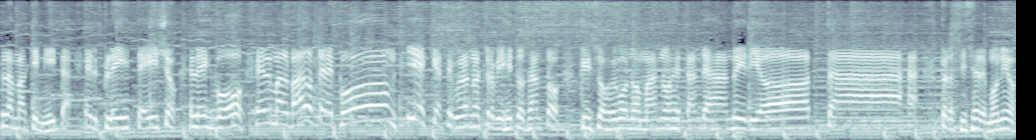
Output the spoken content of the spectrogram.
la maquinita, el PlayStation, el Xbox, el malvado Telepón. Y es que asegura nuestro viejito santo que esos juegos nomás nos están dejando idiota. Pero si ese demonio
